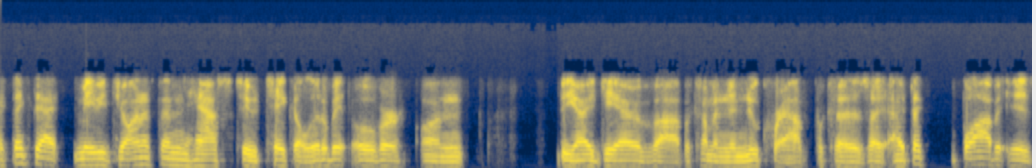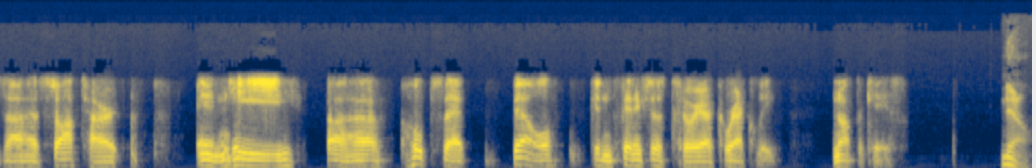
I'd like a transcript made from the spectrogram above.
I think that maybe Jonathan has to take a little bit over on the idea of uh, becoming a new craft because I, I think Bob is a soft heart, and he uh, hopes that Bell can finish his career correctly. Not the case. No,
